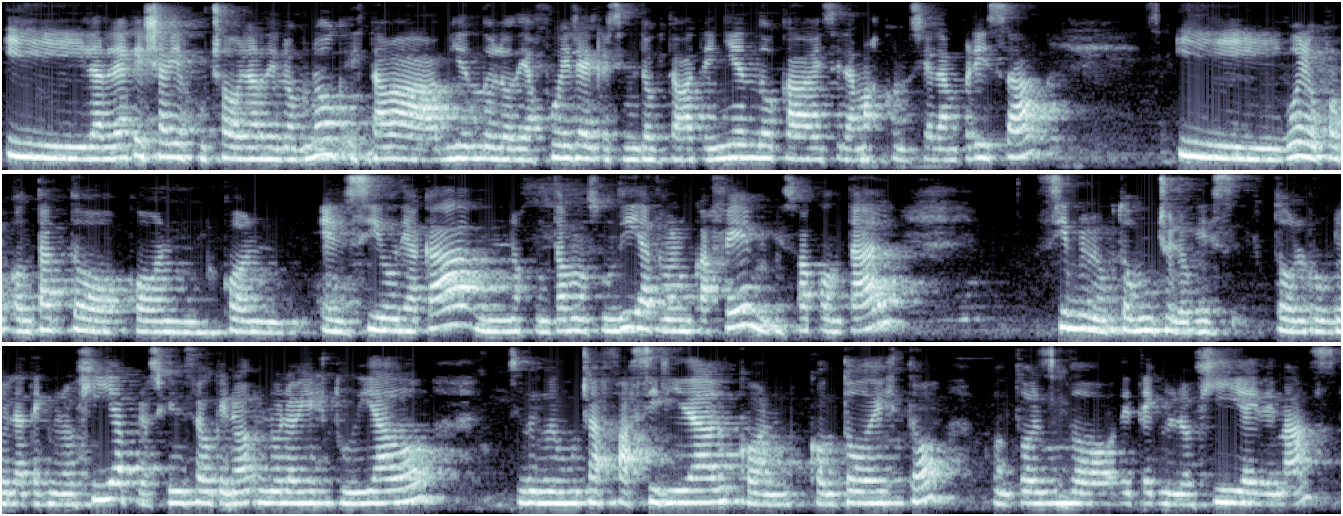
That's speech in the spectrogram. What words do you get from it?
Y la verdad que ya había escuchado hablar de Knock Knock, estaba viendo lo de afuera, el crecimiento que estaba teniendo, cada vez era más conocida la empresa. Y bueno, por contacto con, con, el CEO de acá, nos juntamos un día a tomar un café, me empezó a contar. Siempre me gustó mucho lo que es todo el rubro de la tecnología, pero si bien es algo que no, no lo había estudiado, siempre tuve mucha facilidad con, con todo esto, con todo el mundo de tecnología y demás.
